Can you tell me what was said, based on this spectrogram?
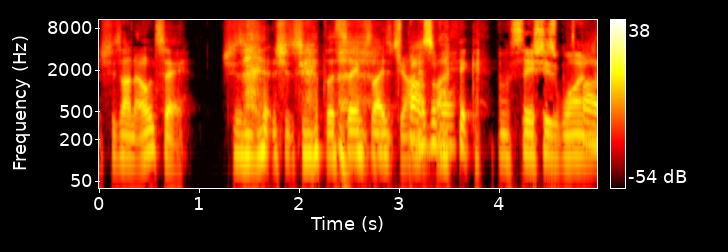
She's on Onse. She's she's got the same size giant possible. bike. I'm say she's one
